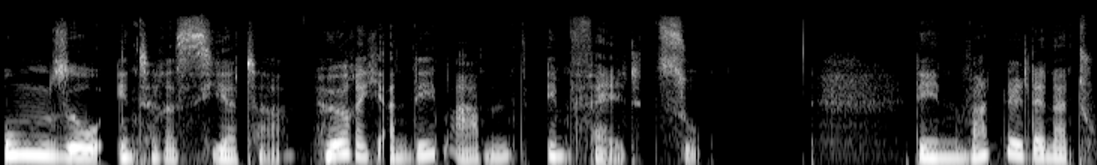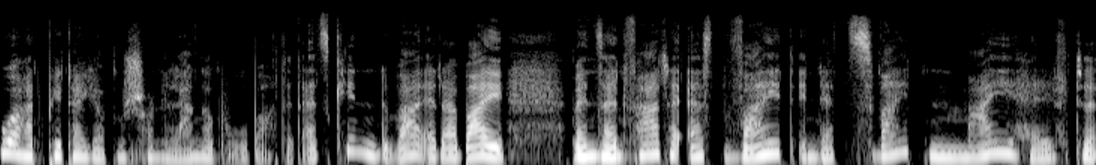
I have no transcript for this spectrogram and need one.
Umso interessierter höre ich an dem Abend im Feld zu. Den Wandel der Natur hat Peter Joppen schon lange beobachtet. Als Kind war er dabei, wenn sein Vater erst weit in der zweiten Maihälfte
